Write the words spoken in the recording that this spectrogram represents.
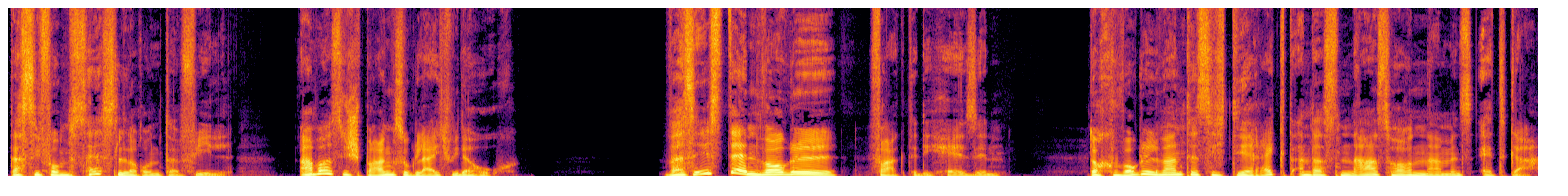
dass sie vom Sessel runterfiel. Aber sie sprang sogleich wieder hoch. Was ist denn, Woggle? fragte die Häsin. Doch Woggle wandte sich direkt an das Nashorn namens Edgar.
